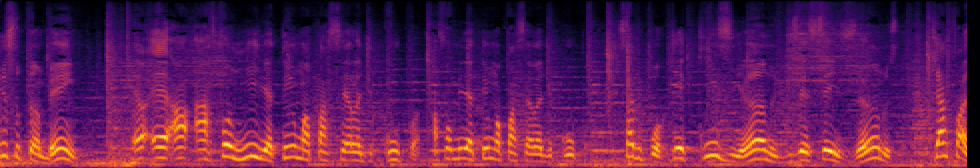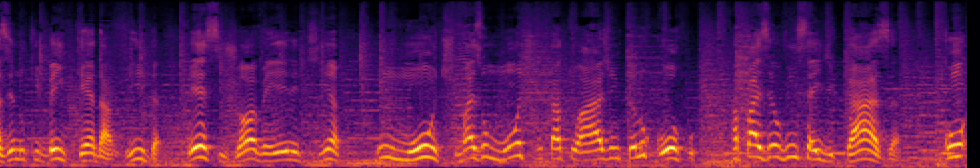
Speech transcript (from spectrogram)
Isso também é, é a, a, família tem uma parcela de culpa. A família tem uma parcela de culpa. Sabe por quê? 15 anos, 16 anos, já fazendo o que bem quer da vida, esse jovem ele tinha um monte, mas um monte de tatuagem pelo corpo. Rapaz, eu vim sair de casa com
